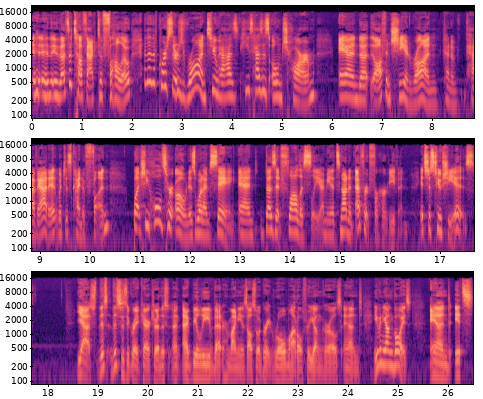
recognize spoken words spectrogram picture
and, and, that's a tough act to follow. And then, of course, there's Ron too. Has he has his own charm, and uh, often she and Ron kind of have at it, which is kind of fun. But she holds her own, is what I'm saying, and does it flawlessly. I mean, it's not an effort for her, even. It's just who she is. Yes, this this is a great character, and this and I believe that Hermione is also a great role model for young girls and even young boys. And it's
